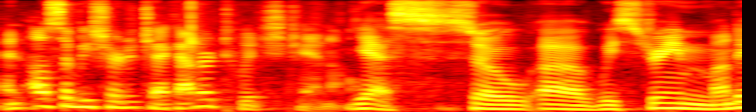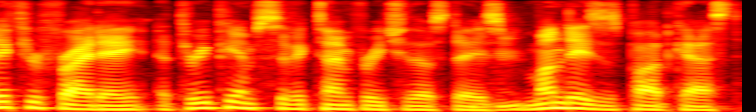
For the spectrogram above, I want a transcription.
and also be sure to check out our Twitch channel. Yes. So uh, we stream Monday through Friday at 3 p.m. Pacific time for each of those days. Mm-hmm. Mondays is podcast.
